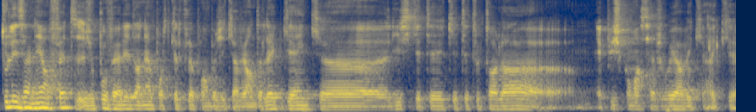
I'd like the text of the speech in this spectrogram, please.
Tous les années, en fait, je pouvais aller dans n'importe quel club en Belgique. Il y avait Anderlecht, Genk, euh, qui était, qui était tout le temps là. Euh, et puis, je commençais à jouer avec, avec euh,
